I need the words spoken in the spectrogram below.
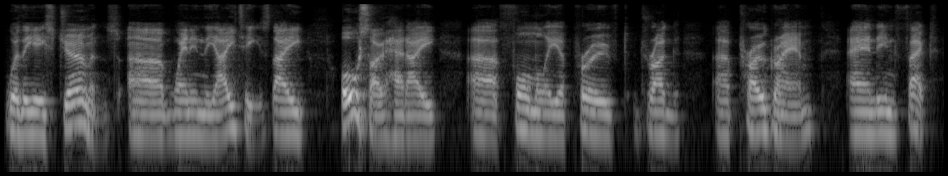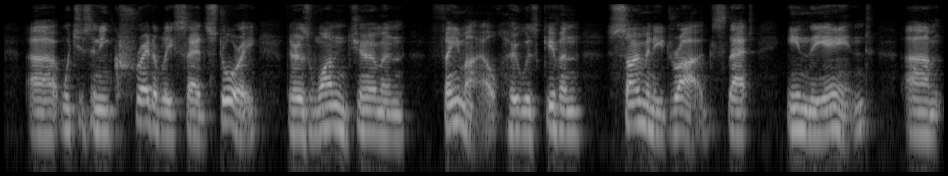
were the East Germans. Uh, when in the eighties, they also had a uh, formally approved drug uh, program, and in fact, uh, which is an incredibly sad story. There is one German female who was given so many drugs that in the end, um,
